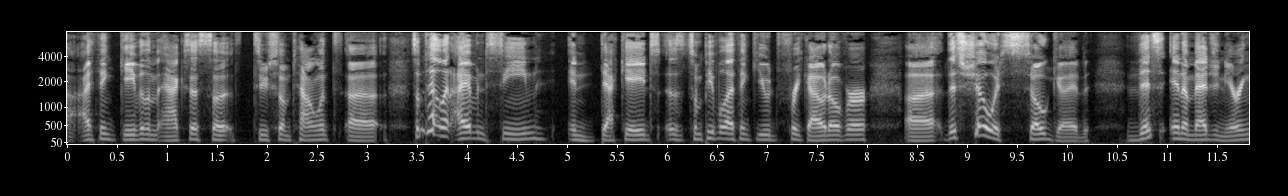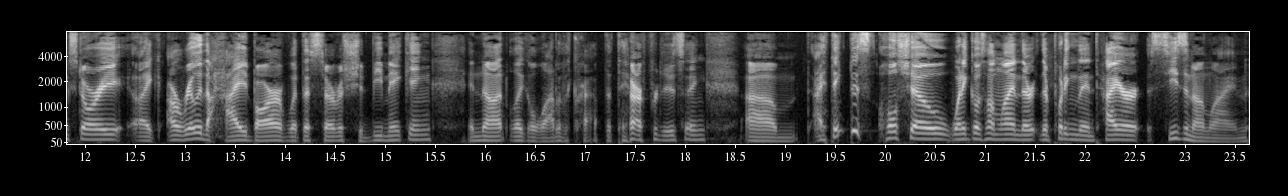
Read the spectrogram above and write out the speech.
uh, I think gave them access to, to some talent, uh, some talent I haven't seen in decades. Uh, Some people I think you'd freak out over. Uh, this show is so good. This and Imagineering story like are really the high bar of what the service should be making, and not like a lot of the crap that they are producing. Um, I think this whole show, when it goes online, they're they're putting the entire season online.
